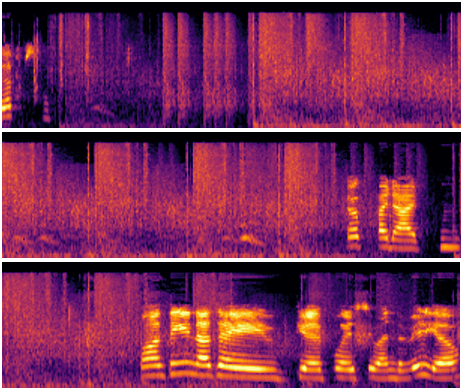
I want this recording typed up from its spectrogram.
Oops. Yep, I died. well, I'm thinking that's a good place to end the video.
